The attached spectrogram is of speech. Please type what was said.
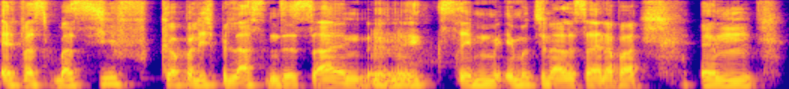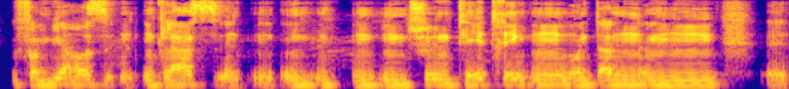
etwas massiv körperlich belastendes sein, mhm. äh, extrem emotionales sein, aber ähm, von mir aus ein Glas, einen, einen schönen Tee trinken und dann ähm, äh,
